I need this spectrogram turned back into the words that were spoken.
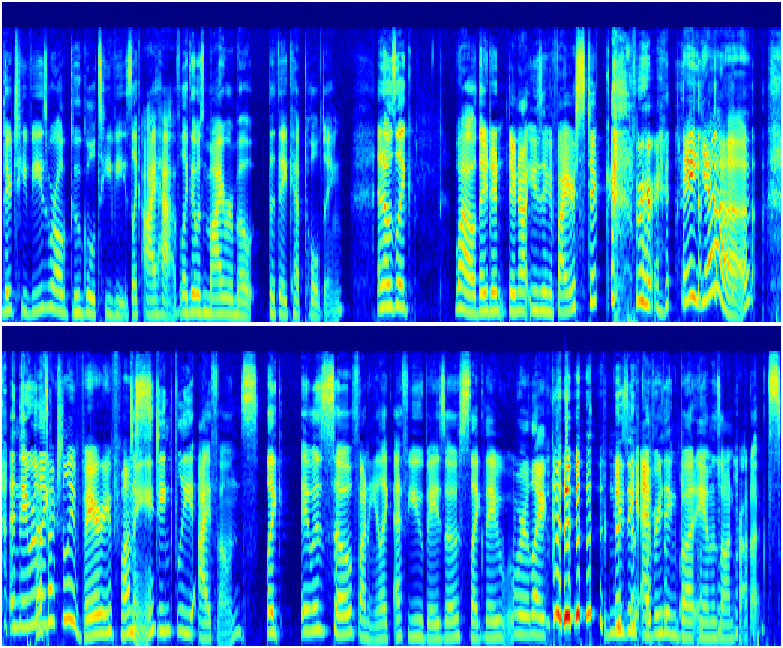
their TVs were all Google TVs like I have. Like it was my remote that they kept holding. And I was like, wow, they didn't they're not using a fire stick for hey yeah and they were that's like actually very funny distinctly iPhones. Like it was so funny. Like fu Bezos, like they were like using everything but Amazon products.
